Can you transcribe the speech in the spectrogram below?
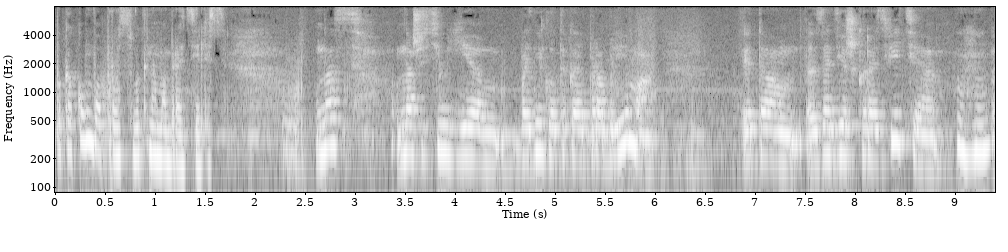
По какому вопросу вы к нам обратились? У нас в нашей семье возникла такая проблема. Это задержка развития угу.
